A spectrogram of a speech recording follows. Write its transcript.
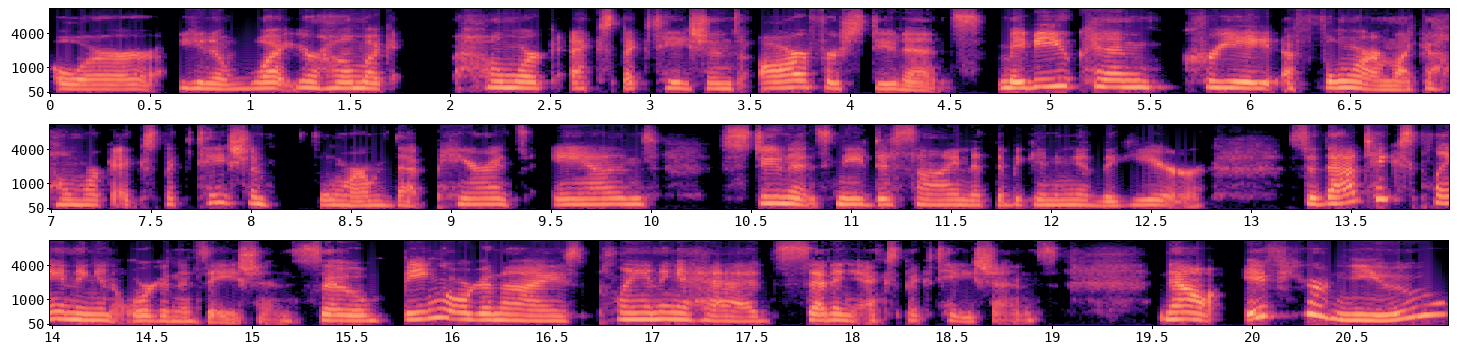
or you know what your homework homework expectations are for students. Maybe you can create a form like a homework expectation form that parents and students need to sign at the beginning of the year. So that takes planning and organization. So being organized, planning ahead, setting expectations. Now, if you're new,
